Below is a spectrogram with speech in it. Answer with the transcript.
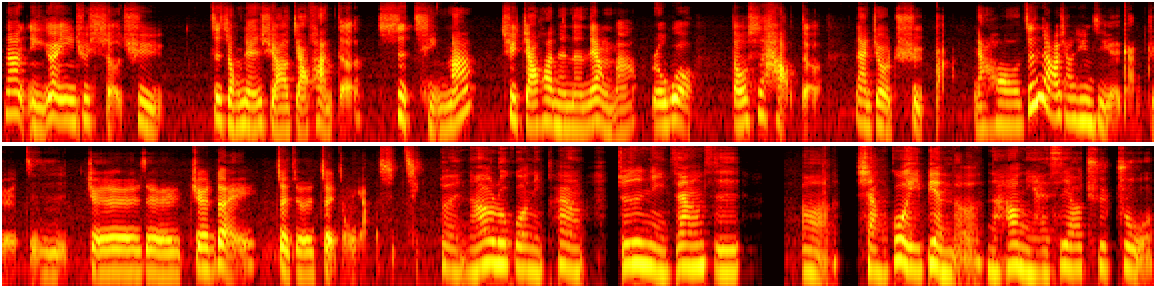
那你愿意去舍去？这中间需要交换的事情吗？去交换的能量吗？如果都是好的，那就去吧。然后真的要相信自己的感觉，这是绝对、绝对、最最最重要的事情。对。然后如果你看，就是你这样子，呃，想过一遍了，然后你还是要去做，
